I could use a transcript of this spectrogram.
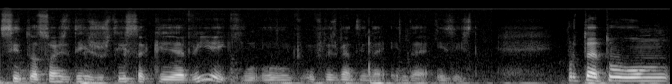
situações de injustiça que havia e que infelizmente ainda, ainda existem. Portanto, um,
